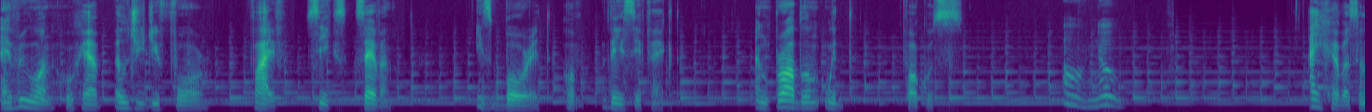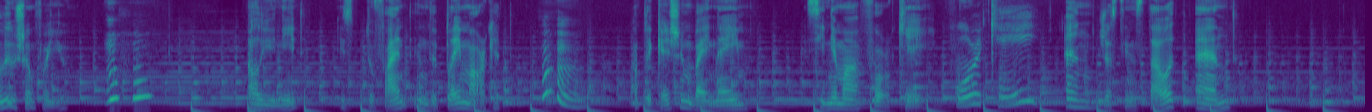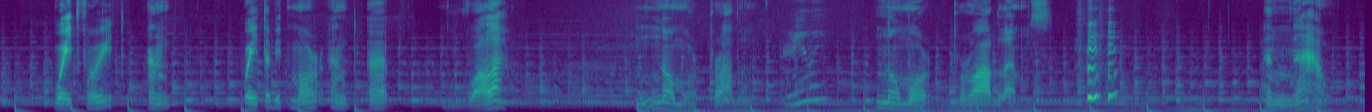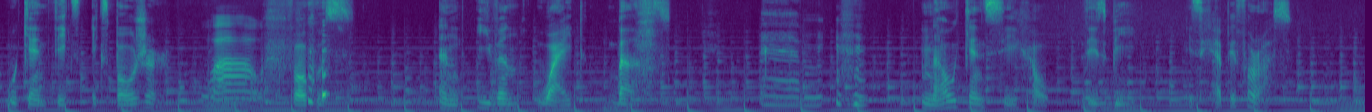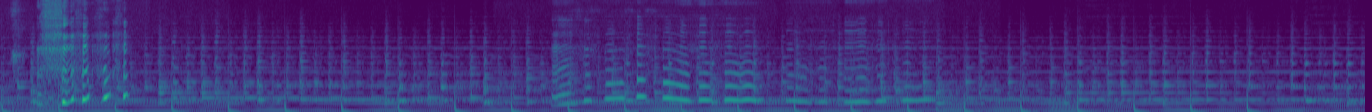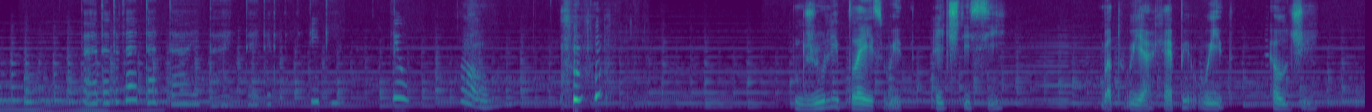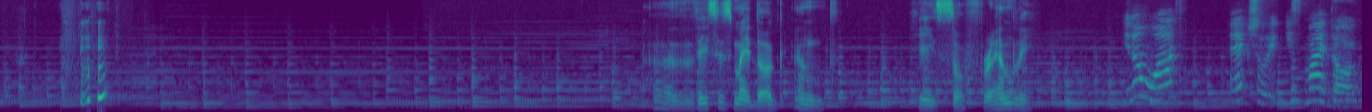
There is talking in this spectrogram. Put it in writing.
Everyone who have LGG4, 5, 6, 7 is bored of this effect and problem with focus. Oh no. I have a solution for you. Mm-hmm. All you need is to find in the Play Market Hmm. application by name Cinema 4K 4K? and just install it and wait for it and wait a bit more and uh, voila. No more problem Really? no more problems. And now we can fix exposure Wow. focus and even white balance. Um, now we can see how this bee is happy for us Julie plays with HTC, but we are happy with LG. uh, this is my dog, and he is so friendly. You know what? Actually, it's my dog.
